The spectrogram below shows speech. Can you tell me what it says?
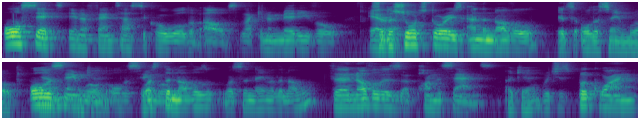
all set in a fantastical world of elves, like in a medieval era. So the short stories and the novel, it's all the same world. all Yeah? the same Okay. world, all the same. What's world. the novel? What's the name of the novel? The novel is Upon the Sands. Okay. which is book one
